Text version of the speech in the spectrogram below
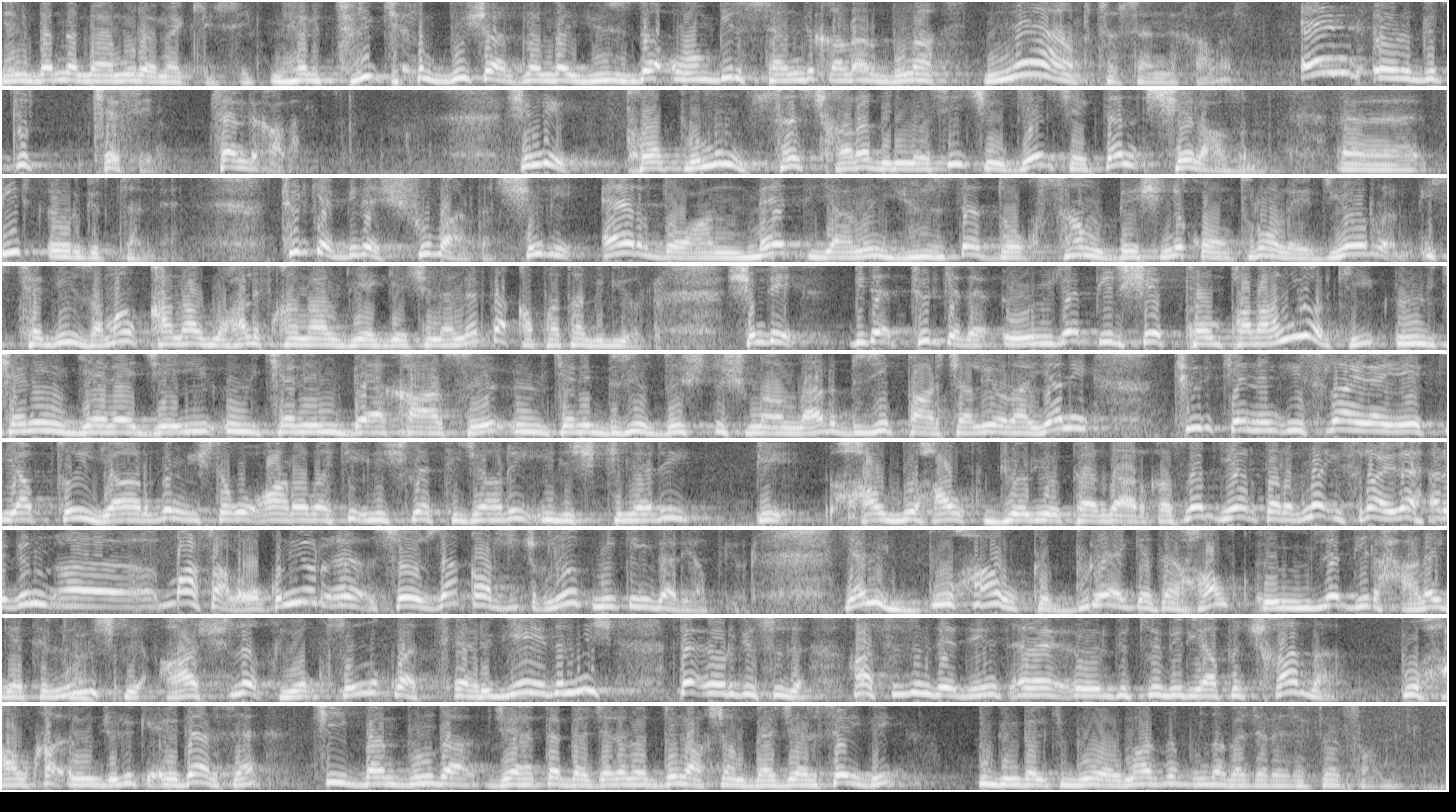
Yani ben de memur emeklisiyim. Yani Türkiye'nin bu şartlarında yüzde on bir sendikalar buna ne yaptı sendikalar? En örgütlü kesim sendikalar. Şimdi toplumun ses çıkarabilmesi için gerçekten şey lazım. e, bir örgütlenme. Türkiye bir de şu vardır. Şimdi Erdoğan medyanın yüzde 95'ini kontrol ediyor. İstediği zaman kanal muhalif kanal diye geçinenler de kapatabiliyor. Şimdi bir de Türkiye'de öyle bir şey pompalanıyor ki ülkenin geleceği, ülkenin bekası, ülkenin bizi dış düşmanlar bizi parçalıyorlar. Yani Türkiye'nin İsrail'e yaptığı yardım işte o aradaki ilişkiler, ticari ilişkileri bir hal bu halk görüyor perde arkasında. Diğer tarafında İsrail'e her gün e, masal okunuyor, e, sözde karşı çıkılıyor, mitingler yapılıyor. Yani bu halkı buraya gelen halk öyle bir hale getirilmiş ki açlık, yoksullukla terbiye edilmiş ve örgütsüz. Ha sizin dediğiniz evet, örgütlü bir yapı çıkar da bu halka öncülük ederse ki ben bunu da CHP beceremedi dün akşam becerseydi bugün belki bu olmazdı. Bunu da becerecekler sanıyorum.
